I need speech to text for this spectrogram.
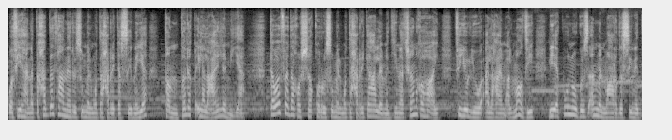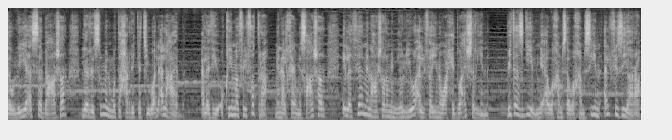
وفيها نتحدث عن الرسوم المتحركة الصينية تنطلق إلى العالمية. توافد عشاق الرسوم المتحركة على مدينة شانغهاي في يوليو العام الماضي ليكونوا جزءا من معرض الصين الدولي السابع عشر للرسوم المتحركة والألعاب. الذي أقيم في الفترة من الخامس عشر إلى الثامن عشر من يوليو 2021 بتسجيل 155 ألف زيارة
